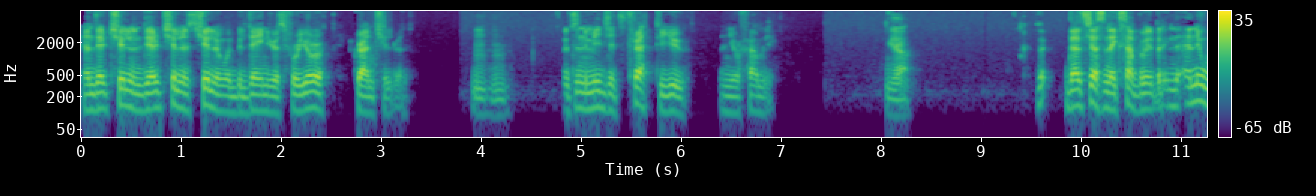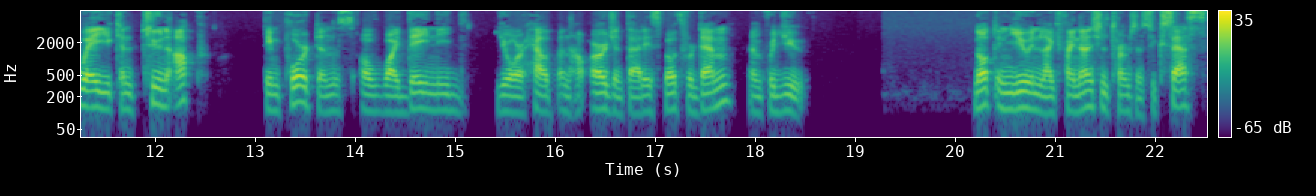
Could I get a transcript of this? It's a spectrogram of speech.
And their children, their children's children will be dangerous for your grandchildren. Mm-hmm. It's an immediate threat to you and your family. Yeah. That's just an example, but in any way you can tune up the importance of why they need your help and how urgent that is, both for them and for you. Not in you in like financial terms and success,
